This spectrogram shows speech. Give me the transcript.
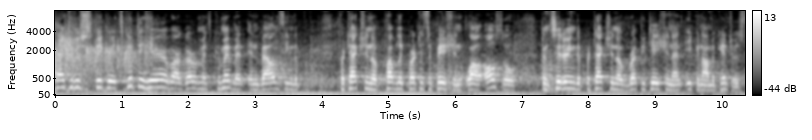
Thank you, Mr. Speaker. It's good to hear of our government's commitment in balancing the protection of public participation while also considering the protection of reputation and economic interest.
